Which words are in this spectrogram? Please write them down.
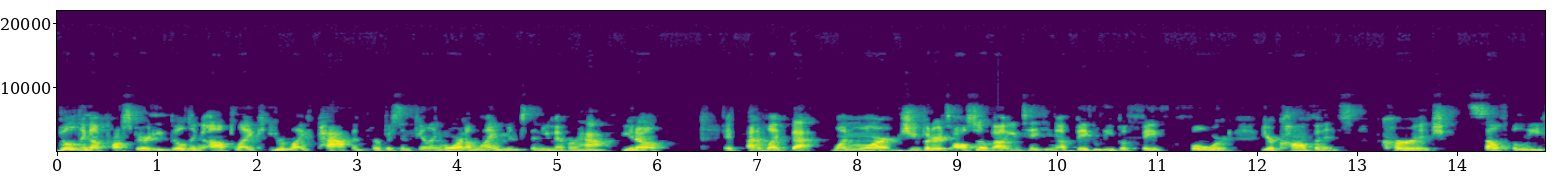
building up prosperity, building up like your life path and purpose and feeling more in alignment than you ever mm-hmm. have, you know? It's kind of like that. One more, Jupiter. It's also about you taking a big leap of faith forward, your confidence, courage, self belief,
